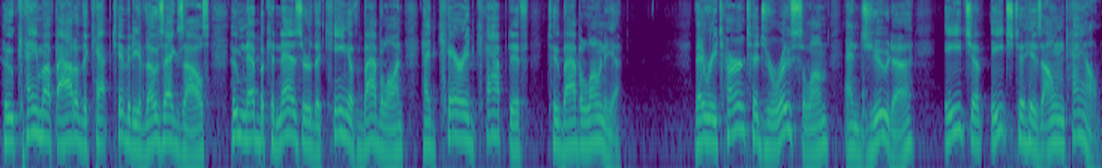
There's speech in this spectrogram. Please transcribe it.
who came up out of the captivity of those exiles, whom Nebuchadnezzar, the king of Babylon, had carried captive to Babylonia. They returned to Jerusalem and Judah, each, of, each to his own town.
